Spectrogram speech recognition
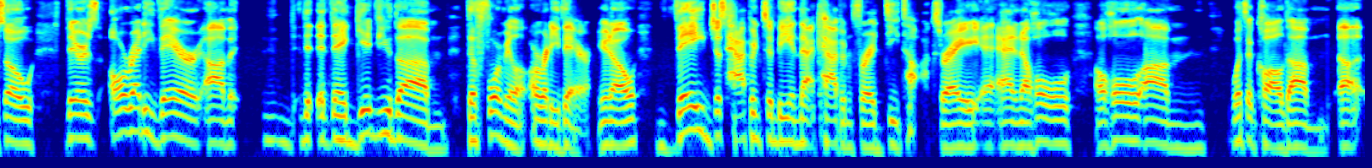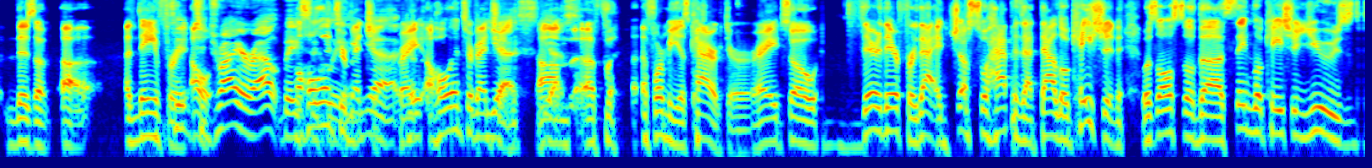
So there's already there, um, th- th- they give you the um, the formula already there you know they just happen to be in that cabin for a detox right and a whole a whole um what's it called um uh there's a uh, a name for to, it oh to dry her out, basically. a whole intervention, Yeah, right? A whole intervention Yes, um, yes. uh, for, uh, for Mia's character, right? So they're there for that. It just so happens that that location was also the same location used,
